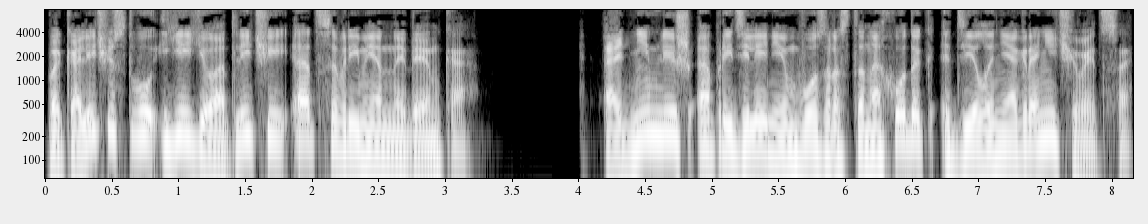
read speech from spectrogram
по количеству ее отличий от современной ДНК. Одним лишь определением возраста находок дело не ограничивается.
